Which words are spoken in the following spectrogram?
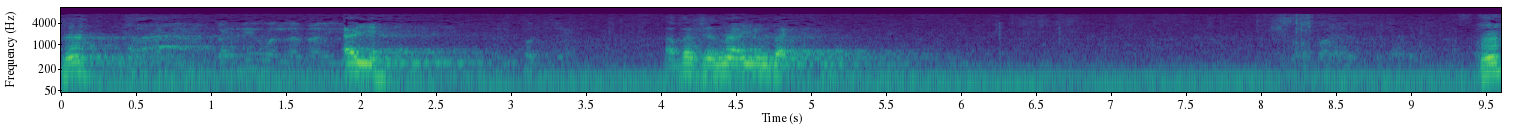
ها؟ أي؟ الضفدع المائي بري ها؟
